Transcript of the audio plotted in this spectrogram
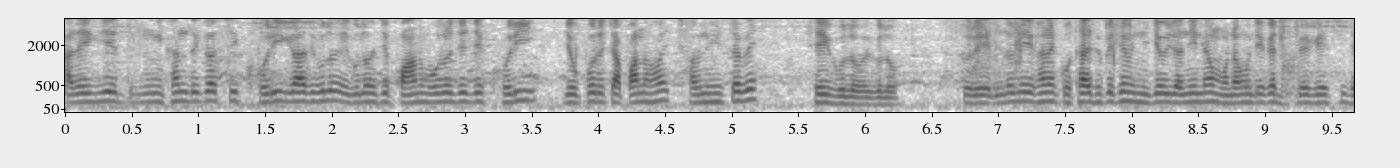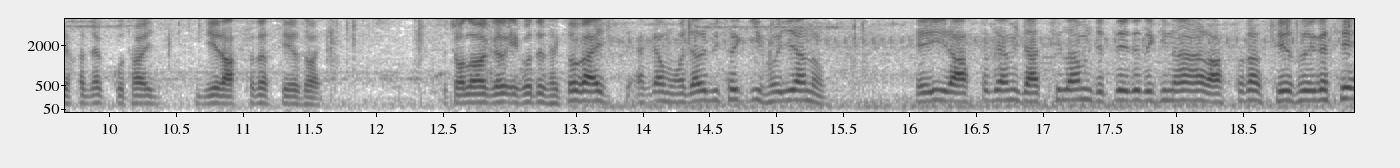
আর এই যে এখান থেকে হচ্ছে খড়ি গাছগুলো এগুলো হচ্ছে পান বড় যে যে খড়ি যে উপরে চাপানো হয় ছাউনি হিসাবে সেইগুলো এগুলো তো র্যান্ডমলি এখানে কোথায় ঢুকেছি আমি নিজেও জানি না মোটামুটি এখানে ঢুকে গেছি দেখা যাক কোথায় যে রাস্তাটা শেষ হয়। চলো আগে এগোতে থাকি। তো গাইজ একটা মজার বিষয় কি হয়ে জানো? এই রাস্তাতে আমি যাচ্ছিলাম, যেতে যেতে দেখি না রাস্তাটা শেষ হয়ে গেছে।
